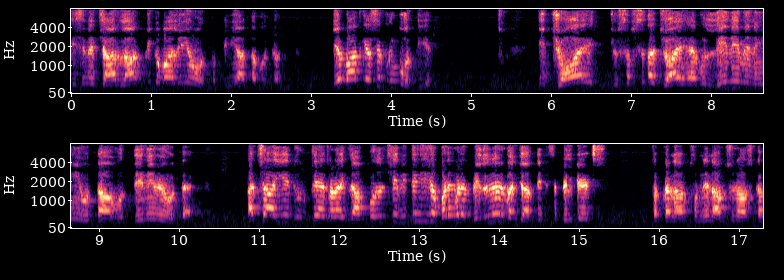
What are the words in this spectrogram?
किसी ने चार लाख भी कमा लिए हो तो भी नहीं आता वो जॉय ये बात कैसे प्रूव होती है? कि जॉय जो सबसे ज़्यादा जॉय है, वो लेने में नहीं होता, वो देने में होता है। अच्छा ये ढूंढते हैं थोड़ा एग्ज़ाम्पल नितिन जी जो बड़े बड़े बिलियनर बन जाते हैं, जैसे बिल गेट्स सबका नाम, सबने नाम सुना उसका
